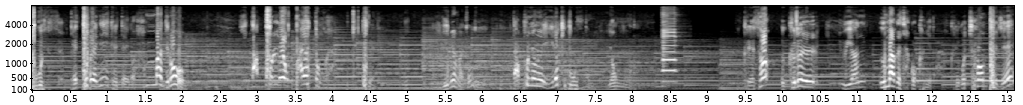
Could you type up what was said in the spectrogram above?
보고 있었어요. 베토벤이 그랬다 이거 한마디로 이 나폴레옹 빠였던 거야. 베토벤이 유명하죠. 이. 나폴레옹을 이렇게 보고 있었단 말이야. 영웅으로. 그래서 그를 위한 음악을 작곡합니다. 그리고 처음 표지에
